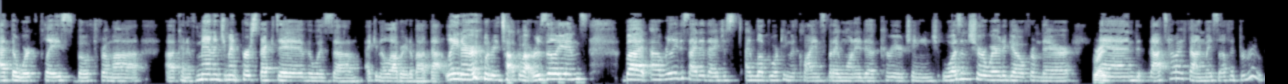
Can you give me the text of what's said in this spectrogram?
at the workplace, both from a, a, kind of management perspective. It was, um, I can elaborate about that later when we talk about resilience but uh, really decided that I just I loved working with clients, but I wanted a career change. wasn't sure where to go from there, right. and that's how I found myself at Baruch,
